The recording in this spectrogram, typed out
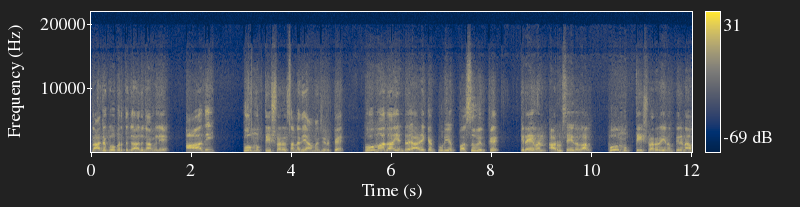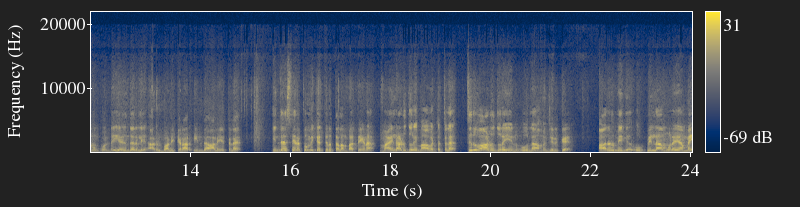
ராஜகோபுரத்துக்கு அருகாமலே ஆதி கோமுக்தீஸ்வரர் சன்னதி அமைஞ்சிருக்கு. கோமாதா என்று அழைக்கக்கூடிய பசுவிற்கு இறைவன் அருள் செய்ததால் கோமுக்தீஸ்வரர் எனும் திருநாமம் கொண்டு எழுந்தருளி அருள் பாலிக்கிறார் இந்த ஆலயத்துல. இந்த சிறப்புமிக்க திருத்தலம் பார்த்தீங்கன்னா மயிலாடுதுறை மாவட்டத்துல திருவாடுதுறை என்னும் ஊர்ல அமைஞ்சிருக்கு. அருள்மிகு ஒப்பில்லா முலையம்மை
